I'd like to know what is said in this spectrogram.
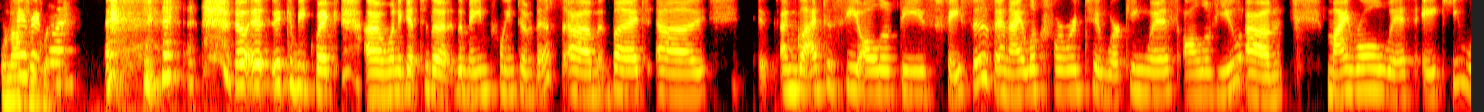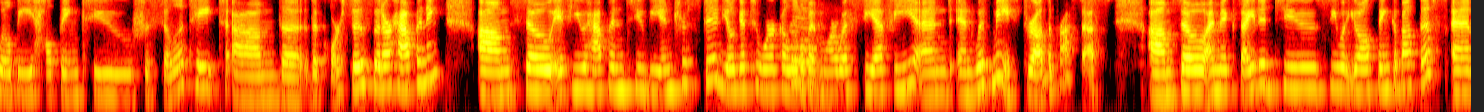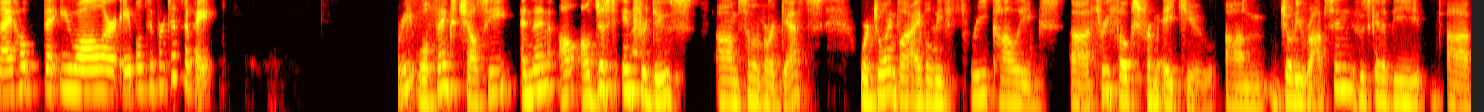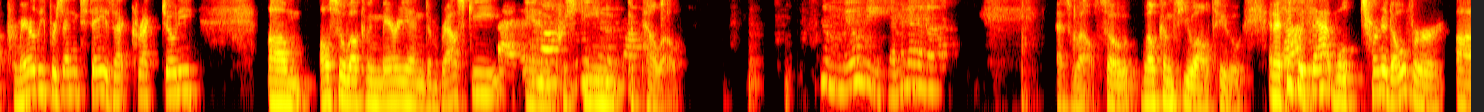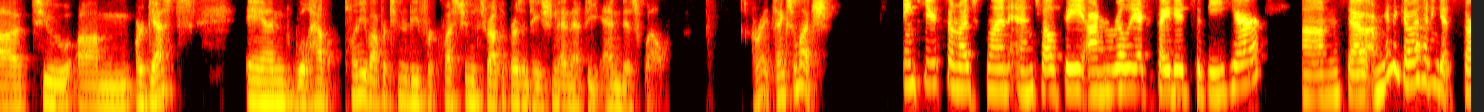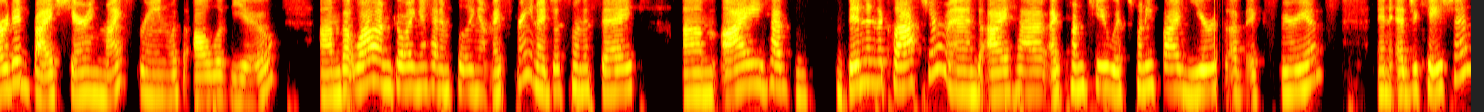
Or not Hi, so everyone. quick. no, it, it can be quick. I want to get to the, the main point of this, um, but uh, I'm glad to see all of these faces and I look forward to working with all of you. Um, my role with ACUE will be helping to facilitate um, the, the courses that are happening. Um, so if you happen to be interested, you'll get to work a little bit more with CFE and, and with me throughout the process. Um, so I'm excited to see what you all think about this and I hope that you all are able to participate. Great. Well, thanks, Chelsea. And then I'll, I'll just introduce um, some of our guests. We're joined by, I believe, three colleagues, uh, three folks from ACUE. Um, Jody Robson, who's going to be uh, primarily presenting today. Is that correct, Jody? Um, also welcoming Marianne Dombrowski and Christine Capello as well. So welcome to you all too. And I think with that, we'll turn it over uh, to um, our guests and we'll have plenty of opportunity for questions throughout the presentation and at the end as well. All right, thanks so much. Thank you so much, Glenn and Chelsea. I'm really excited to be here. Um, so I'm going to go ahead and get started by sharing my screen with all of you. Um, but while I'm going ahead and pulling up my screen, I just want to say um, I have been in the classroom and I have I come to you with 25 years of experience in education.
